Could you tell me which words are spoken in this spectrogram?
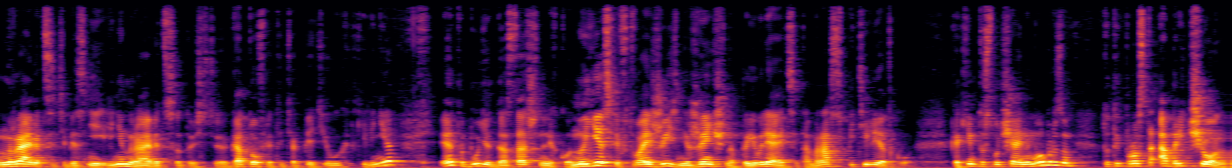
нравится тебе с ней или не нравится, то есть э, готов ли ты терпеть ее выходки или нет, это будет достаточно легко. Но если в твоей жизни женщина появляется там раз в пятилетку, каким-то случайным образом, то ты просто обречен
